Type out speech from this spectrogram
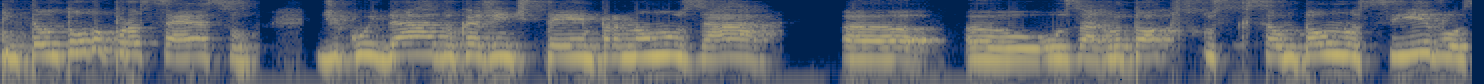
Então, todo o processo de cuidado que a gente tem para não usar uh, uh, os agrotóxicos que são tão nocivos,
